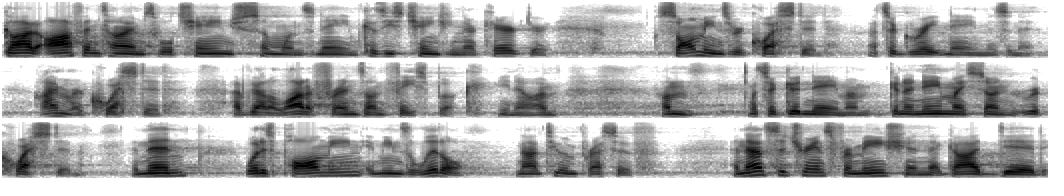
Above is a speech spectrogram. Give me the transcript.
God oftentimes will change someone's name because he's changing their character. Saul means requested. That's a great name, isn't it? I'm requested. I've got a lot of friends on Facebook. You know, I'm, I'm, that's a good name. I'm going to name my son Requested. And then, what does Paul mean? It means little, not too impressive. And that's the transformation that God did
